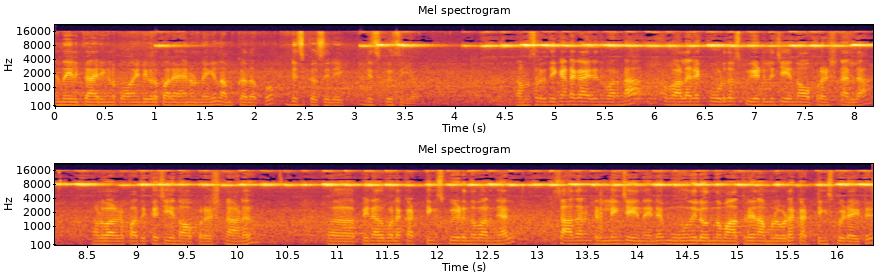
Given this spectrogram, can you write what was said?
എന്തെങ്കിലും കാര്യങ്ങൾ പോയിന്റുകൾ പറയാനുണ്ടെങ്കിൽ നമുക്കതപ്പോൾ ഡിസ്കസിലേക്ക് ഡിസ്കസ് ചെയ്യാം. നമ്മൾ ശ്രദ്ധിക്കേണ്ട കാര്യം എന്ന് പറഞ്ഞാൽ വളരെ കൂടുതൽ സ്പീഡിൽ ചെയ്യുന്ന ഓപ്പറേഷൻ അല്ല നമ്മൾ വളരെ പതുക്കെ ചെയ്യുന്ന ഓപ്പറേഷനാണ്. പിന്നെ അതുപോലെ കട്ടിംഗ് സ്പീഡ് എന്ന് പറഞ്ഞാൽ സാധാരണ ഡ്രില്ലിങ് ചെയ്യുന്നതിന്റെ മൂന്നിലൊന്ന് മാത്രമേ നമ്മളിവിടെ കട്ടിങ് സ്പീഡായിട്ട്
